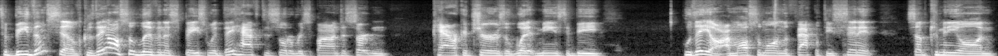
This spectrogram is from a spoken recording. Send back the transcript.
to be themselves because they also live in a space where they have to sort of respond to certain caricatures of what it means to be who they are. I'm also on the faculty senate subcommittee on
